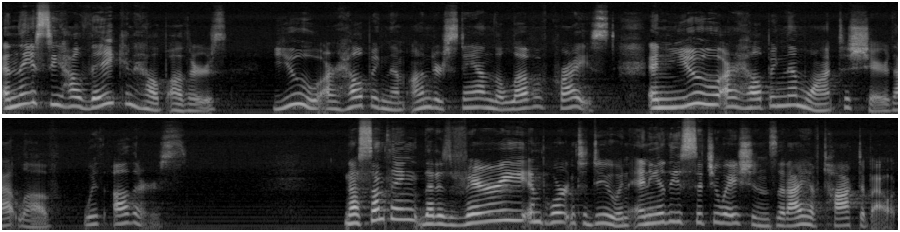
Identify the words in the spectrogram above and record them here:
and they see how they can help others, you are helping them understand the love of Christ, and you are helping them want to share that love with others. Now, something that is very important to do in any of these situations that I have talked about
